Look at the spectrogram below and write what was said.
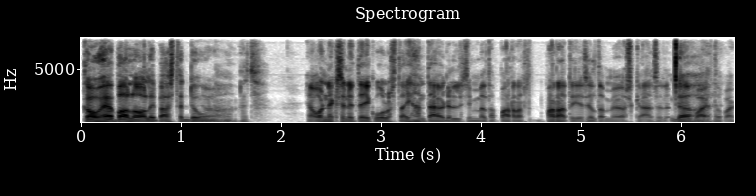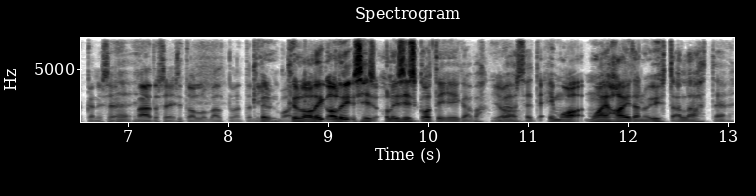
kauhean palo oli päästä duunaan. Et. Ja onneksi se nyt ei kuulosta ihan täydellisimmältä para, paratiisilta myöskään se Joo, vaihtopaikka, niin se ei. päätös ei sitten ollut välttämättä niin Kyllä, vaikea. kyllä oli, oli, siis, oli siis koti-ikävä Joo. myös, että ei mua, mua ei haitanut yhtään lähteä,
